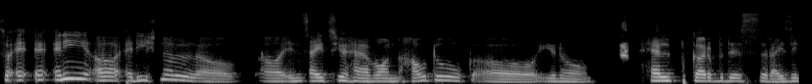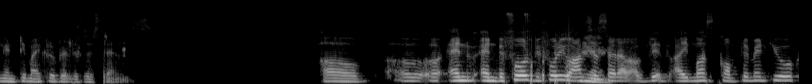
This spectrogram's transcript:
so any uh, additional uh, uh, insights you have on how to, uh, you know, help curb this rising antimicrobial resistance? Uh, uh, and and before before you answer, Yeah. sir, we- I must compliment you,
